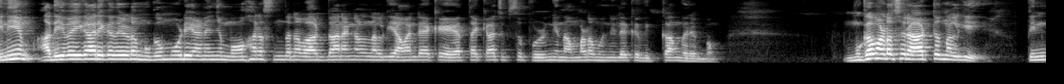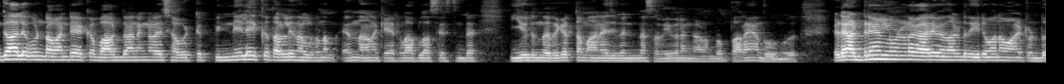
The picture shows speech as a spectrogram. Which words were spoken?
ഇനിയും അതിവൈകാരികതയുടെ മുഖം മൂടി അണിഞ്ഞ് മോഹനസുന്ദര വാഗ്ദാനങ്ങൾ നൽകി അവന്റെയൊക്കെ ഏത്തക്ക ചിപ്സ് പുഴുങ്ങി നമ്മുടെ മുന്നിലേക്ക് വിൽക്കാൻ വരുമ്പം മുഖമടച്ചൊരാട്ട് നൽകി പിൻകാൽ കൊണ്ട് അവന്റെയൊക്കെ വാഗ്ദാനങ്ങളെ ചവിട്ടി പിന്നിലേക്ക് തള്ളി നൽകണം എന്നാണ് കേരള ബ്ലാസ്റ്റേഴ്സിന്റെ ഈ ഒരു നെറുകെട്ട മാനേജ്മെന്റിന്റെ സമീപനം കാണുമ്പോൾ പറയാൻ തോന്നുന്നത്. ഇവിടെ അഡ്രിയൻ ലൂണയുടെ കാര്യം ഏതാണ്ട് തീരുമാനമായിട്ടുണ്ട്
